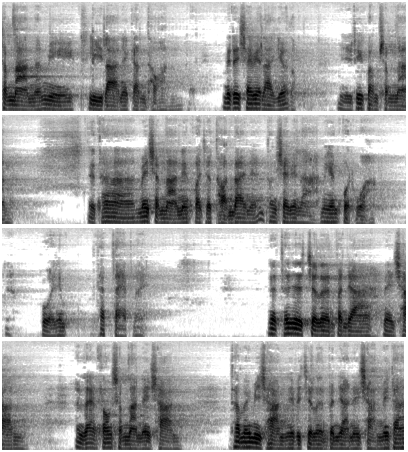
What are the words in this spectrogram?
ชำนาญนั้นมีลีลาในการถอน ไม่ได้ใช้เวลาเยอะหรอกมีอยู่ที่ความชำนาญ แต่ถ้าไม่ชำนาญเนี่ยกว่าจะถอนได้เนี่ยต้องใช้เวลาไม่งั้นปวดหัวหัวจะแทบแตกเลยเนี่ยถ้าจะเจริญปัญญาในฌานอันแรกต้องชำนาญในฌาน ถ้าไม่มีฌานจะไปเจริญปัญญาในฌานไม่ได้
